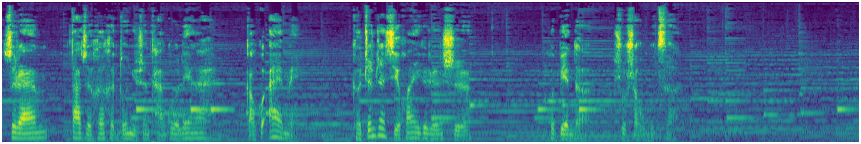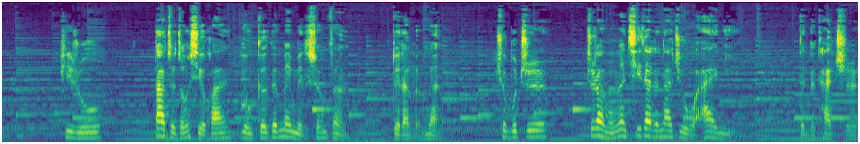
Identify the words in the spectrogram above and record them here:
虽然大嘴和很多女生谈过恋爱，搞过暧昧，可真正喜欢一个人时，会变得束手无策。譬如，大嘴总喜欢用哥哥妹妹的身份对待文文，却不知这让文文期待的那句“我爱你”等得太迟。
